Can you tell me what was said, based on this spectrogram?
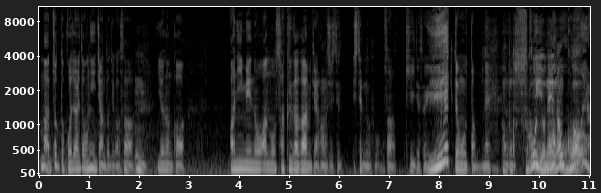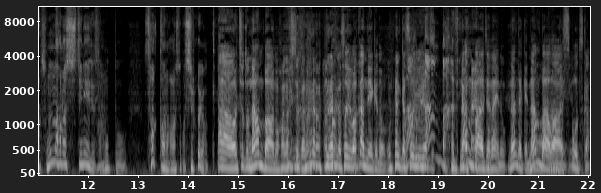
まあちょっとこじゃれたお兄ちゃんたちがさ、うん。いやなんか、アニメのあの作画が、みたいな話して、してるのをさ、聞いてさ、ええー、って思ったもんね。あもうすごいよね。なんか、お前らそんな話してねえでさ、もっと、サッカーの話とかしろよって。ああ、ちょっとナンバーの話とかな。なんかそういうわかんねえけど、なんかそういうやつ。ナンバーでナンバーじゃゃないのなんだっけ？ナンバーはスポーツか。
